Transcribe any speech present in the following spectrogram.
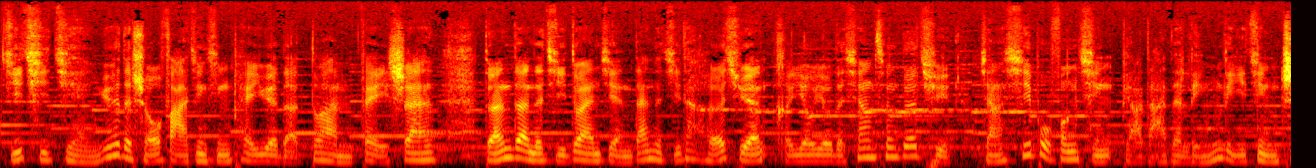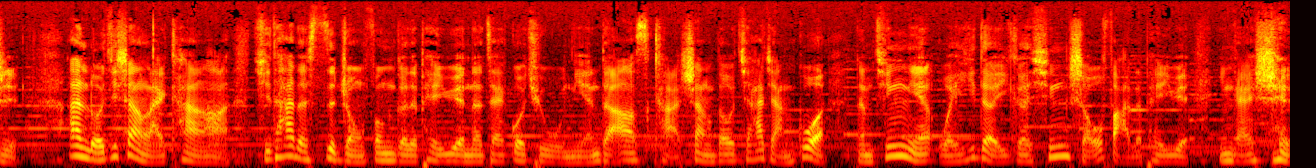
极其简约的手法进行配乐的《断背山》。短短的几段简单的吉他和弦和悠悠的乡村歌曲，将西部风情表达的淋漓尽致。按逻辑上来看啊，其他的四种风格的配乐呢，在过去五年的奥斯卡上都嘉奖过。那么今年唯一的一个新手法的配乐，应该是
